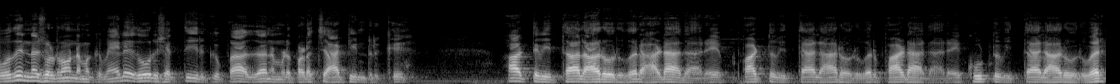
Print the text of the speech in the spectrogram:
போது என்ன சொல்கிறோம் நமக்கு மேலே ஏதோ ஒரு சக்தி இருக்குப்பா. அதுதான் நம்மளை படைச்சி ஆட்டின்னு இருக்கு ஆட்டு வித்தால் ஆரொருவர் ஆடாதாரே. பாட்டு வித்தால் ஆரொருவர் பாடாதாரே. கூட்டு வித்தால் ஆரொருவர்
